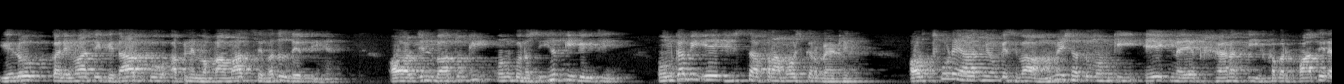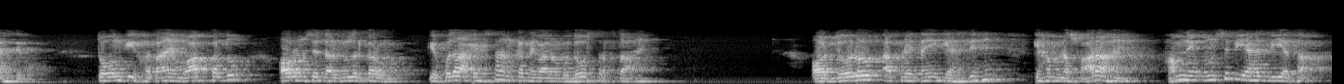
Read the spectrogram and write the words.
یہ لوگ کلمات کتاب کو اپنے مقامات سے بدل دیتے ہیں اور جن باتوں کی ان کو نصیحت کی گئی تھی، ان کا بھی ایک حصہ فراموش کر بیٹھے۔ اور تھوڑے آدمیوں کے سوا ہمیشہ تم ان کی ایک نہ ایک خیانت کی خبر پاتے رہتے ہو۔ تو ان کی خطائیں معاف کر دو اور ان سے درگزر کرو کہ خدا احسان کرنے والوں کو دوست رکھتا ہے۔ اور جو لوگ اپنے تئیں کہتے ہیں کہ ہم نسوارا ہیں، ہم نے ان سے بھی عہد لیا تھا،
